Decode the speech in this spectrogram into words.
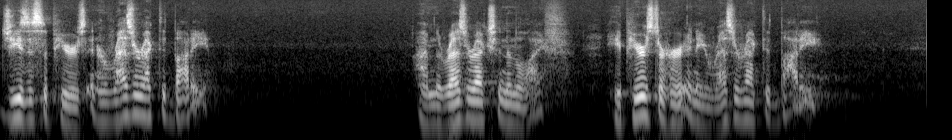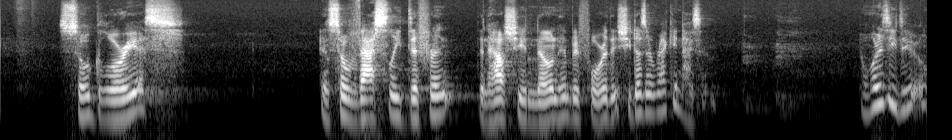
Jesus appears in a resurrected body. I'm the resurrection and the life. He appears to her in a resurrected body. So glorious and so vastly different than how she had known him before that she doesn't recognize him. And what does he do?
